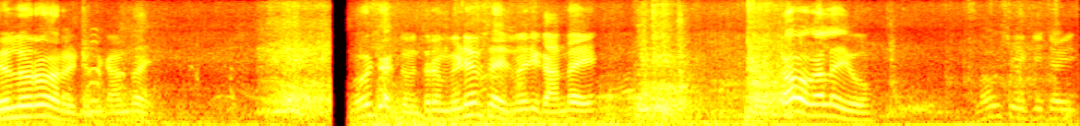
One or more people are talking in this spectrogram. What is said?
येल्लो व्हरायटीचा कांदा आहे. होऊ शकतो मित्र मिडियम साईजमध्ये कांदा आहे. का बघायला येऊ नऊशे एक्केचाळीस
